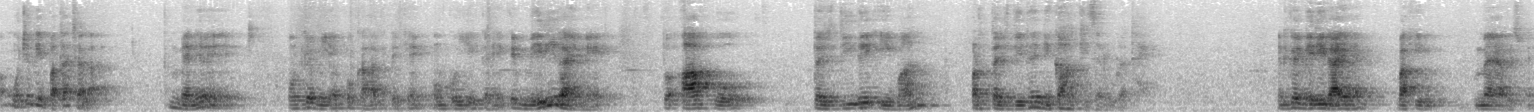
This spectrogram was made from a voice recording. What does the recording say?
مجھے بھی پتا چلا، میں نے ان کے میاں کو کہا کہ دیکھیں، ان کو یہ کہیں کہ میری رائے میں تو آپ کو تجدید ایمان اور تجدید نکاح کی ضرورت ہے۔ یعنی کہ میری رائے ہے، باقی میں اب اس میں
